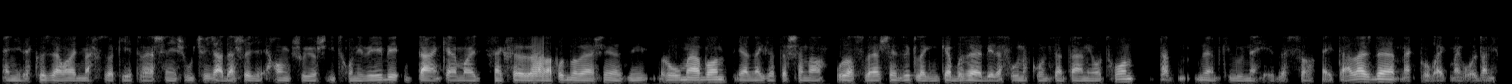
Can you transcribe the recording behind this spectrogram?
ennyire közel van egymáshoz a két verseny, és úgy, hogy ráadásul egy hangsúlyos itthoni VB, után kell majd megfelelő állapotban versenyezni Rómában. Jellegzetesen a olasz versenyzők leginkább az EB-re fognak koncentrálni otthon, tehát rendkívül nehéz lesz a helytállás, de megpróbáljuk megoldani.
